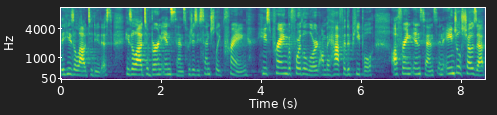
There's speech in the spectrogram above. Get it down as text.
that he's allowed to do this. He's allowed to burn incense, which is essentially praying. He's praying before the Lord on behalf of the people, offering incense. An angel shows up.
